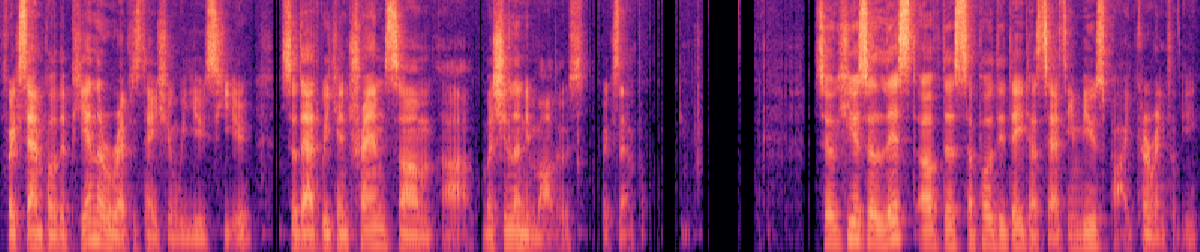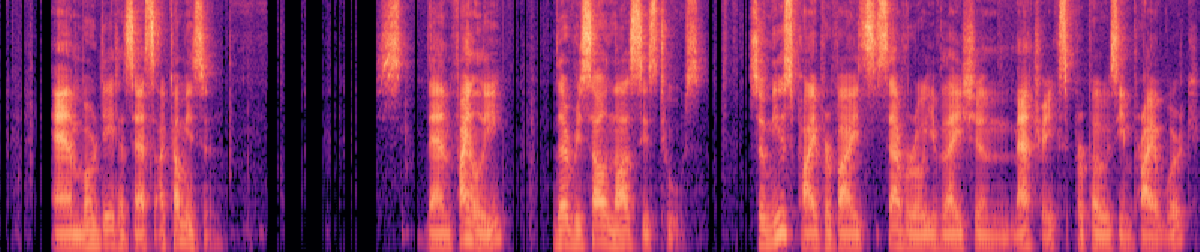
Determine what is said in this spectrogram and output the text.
For example, the piano representation we use here, so that we can train some uh, machine learning models, for example. So here's a list of the supported datasets in MusPy currently, and more datasets are coming soon. Then finally, the result analysis tools. So MusPy provides several evaluation metrics proposed in prior work.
